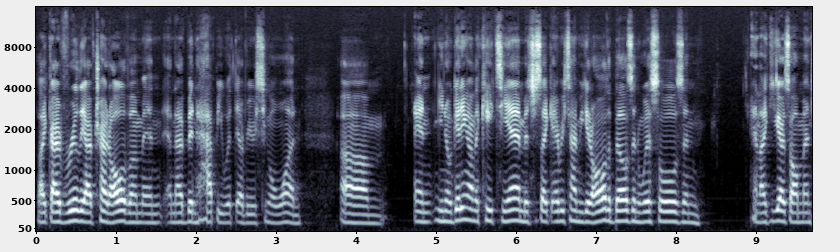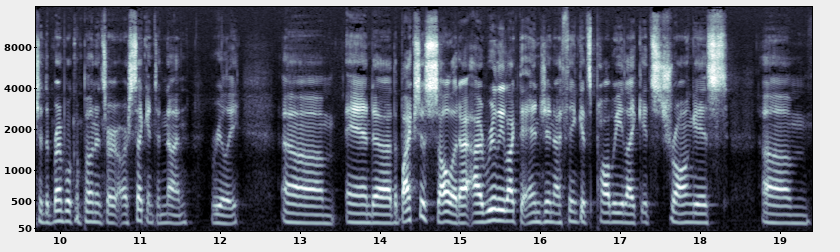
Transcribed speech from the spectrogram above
Like I've really I've tried all of them and and I've been happy with every single one. Um, and you know, getting on the KTM, it's just like every time you get all the bells and whistles and and like you guys all mentioned, the Brembo components are, are second to none, really. Um, and uh, the bike's just solid. I, I really like the engine. I think it's probably like its strongest um,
